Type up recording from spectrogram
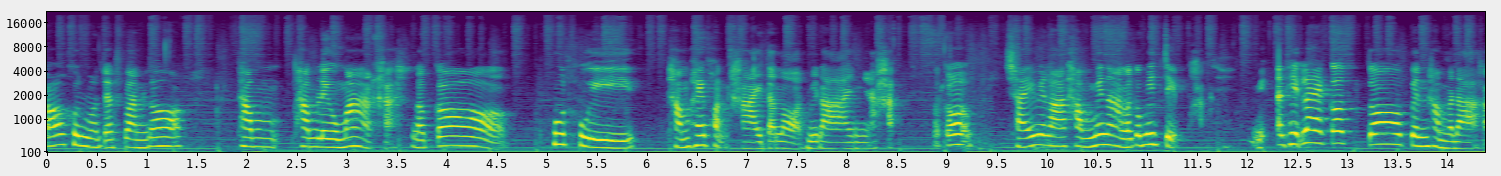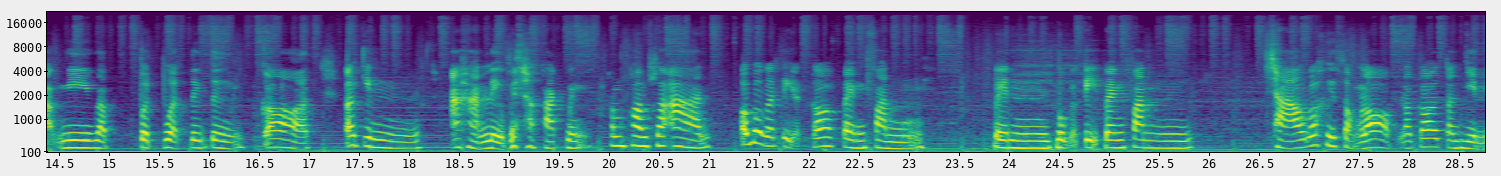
แล้วคุณหมอจัดฟันก็ทำทำเร็วมากค่ะ แล้วก็พูดคุยทำให้ผ่อนคลายตลอดเวลาอย่างเงี้ยค่ะ แล้วก็ใช้เวลาทำไม่นานแล้วก็ไม่เจ็บค่ะ อาทิตย์แรกก็ก็เป็นธรรมดาค่ะ มีแบบ วดปวดๆตึงๆ ก็ก็กินอาหารเหลวไปสักพักหนึ่งทำความสะอาด เพราะปกติก็แปรงฟัน เป็นปกติแปรงฟันเช้าก็คือสองรอบ แล้วก็ตอนเย็น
